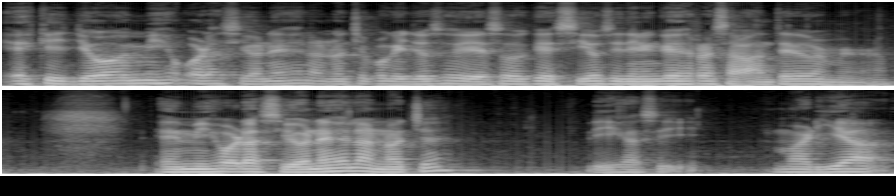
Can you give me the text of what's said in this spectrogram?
es que yo en mis oraciones de la noche, porque yo soy eso que sí o sí tienen que rezar antes de dormir, ¿no? En mis oraciones de la noche dije así, María,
